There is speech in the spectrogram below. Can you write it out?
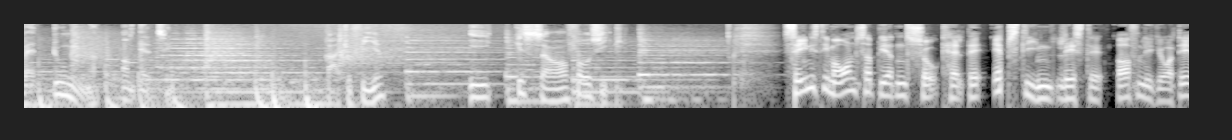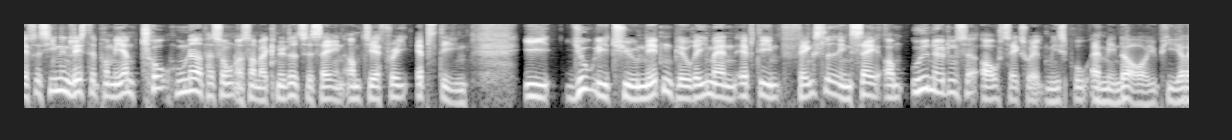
hvad du mener om alting. Radio 4. Ikke så forudsigeligt. Senest i morgen så bliver den såkaldte Epstein-liste offentliggjort. Det er efter sin en liste på mere end 200 personer, som er knyttet til sagen om Jeffrey Epstein. I juli 2019 blev rigmanden Epstein fængslet i en sag om udnyttelse og seksuelt misbrug af mindreårige piger.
